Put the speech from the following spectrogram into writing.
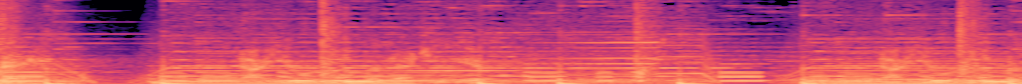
name. Now you remember that, you hear? Now you remember that, you hear?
